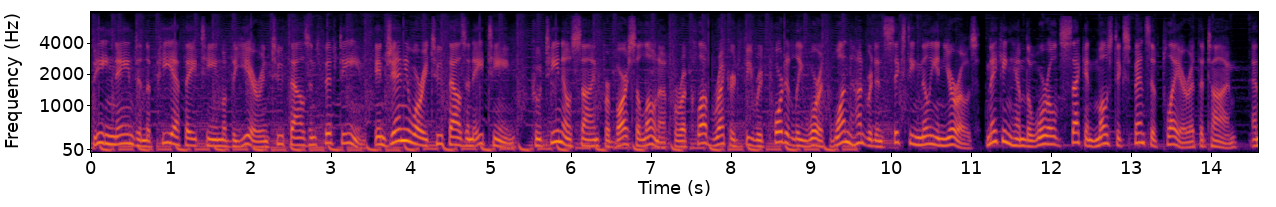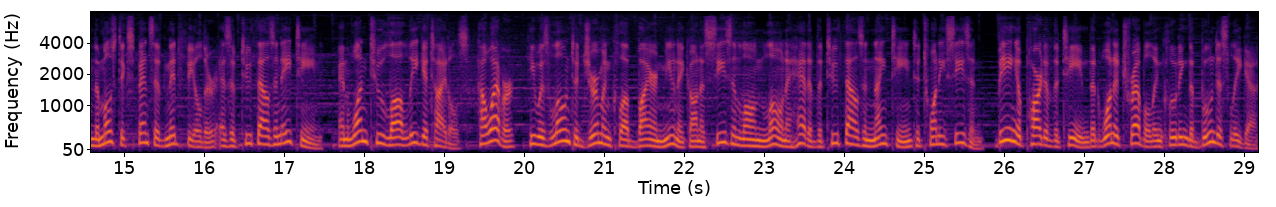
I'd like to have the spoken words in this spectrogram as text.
being named in the PFA Team of the Year in 2015. In January 2018, Coutinho signed for Barcelona for a club record fee reportedly worth 160 million euros, making him the world's second most expensive player at the time, and the most expensive midfielder as of 2018, and won two La Liga titles. However, he was loaned to German club Bayern Munich on a season-long loan ahead of the 2019-20 season. Being a part of the team that won a treble including the Bundesliga,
